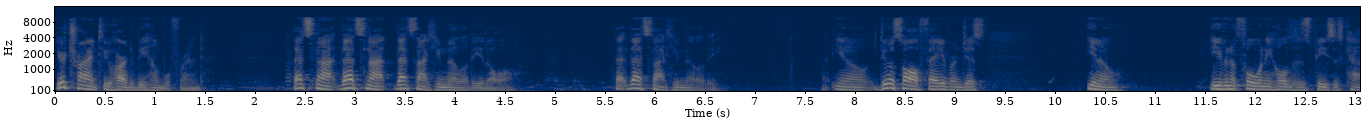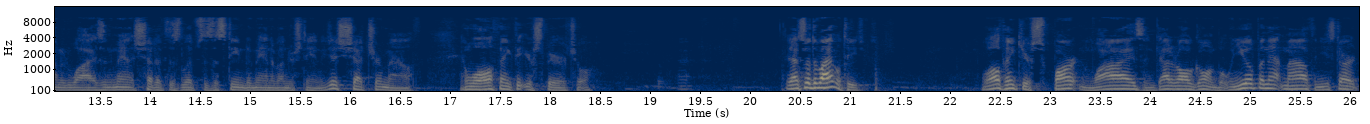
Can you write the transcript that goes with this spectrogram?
you're trying too hard to be humble, friend. That's not, that's not, that's not humility at all. That, that's not humility. Uh, you know, do us all a favor and just, you know, even a fool when he holds his peace is counted wise, and a man that shutteth his lips is esteemed a man of understanding. Just shut your mouth, and we'll all think that you're spiritual. That's what the Bible teaches. We'll all think you're smart and wise and got it all going. But when you open that mouth and you start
